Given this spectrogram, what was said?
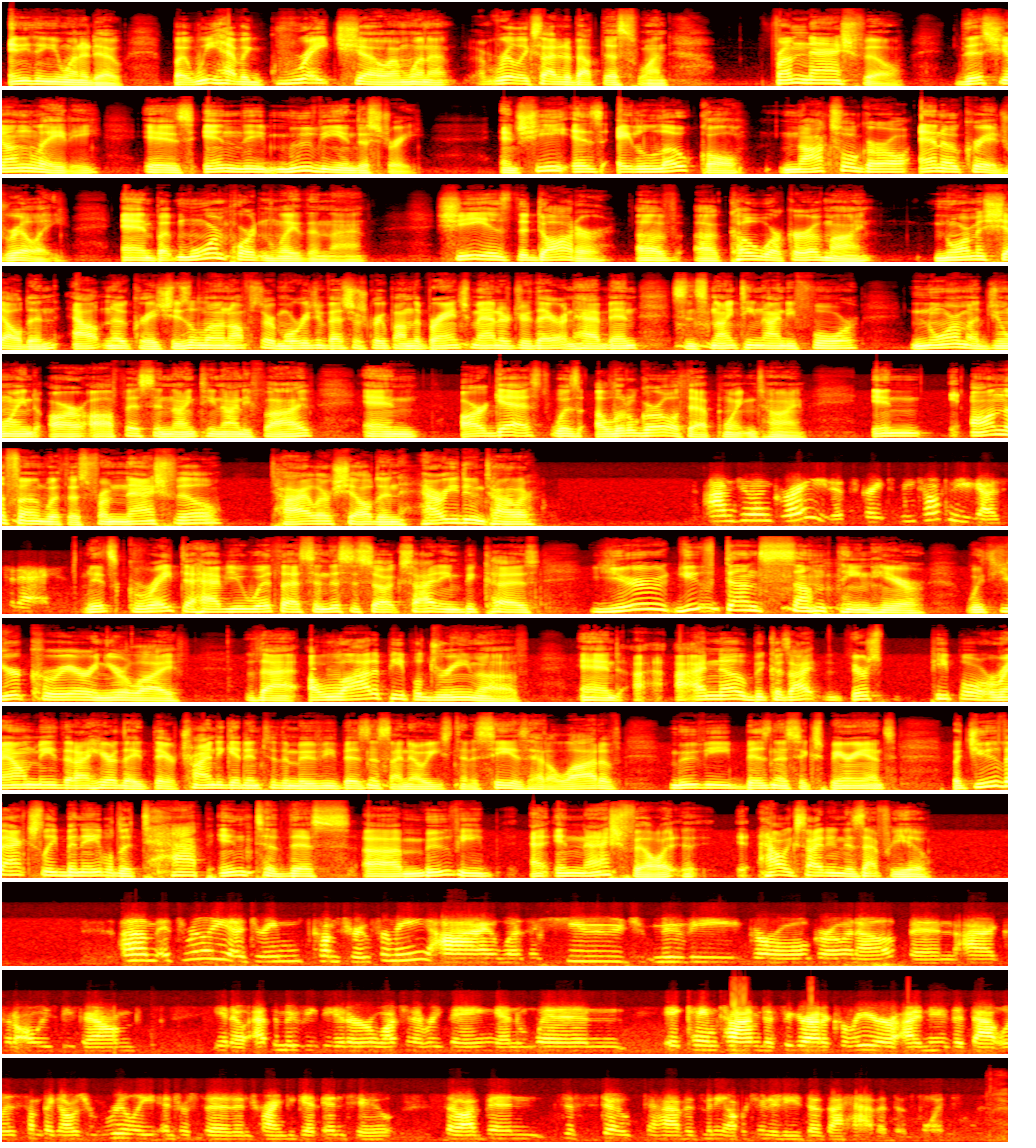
anything you want to do. But we have a great show. I'm gonna, I'm really excited about this one. From Nashville, this young lady is in the movie industry and she is a local Knoxville girl and Oak Ridge, really. And but more importantly than that, she is the daughter of a co-worker of mine, Norma Sheldon, out in Oak Ridge. She's a loan officer, Mortgage Investors Group. I'm the branch manager there and have been since 1994. Norma joined our office in 1995, and our guest was a little girl at that point in time. In on the phone with us from Nashville Tyler Sheldon. How are you doing, Tyler? I'm doing great. It's great to be talking to you guys today. It's great to have you with us, and this is so exciting because you're you've done something here with your career and your life that a lot of people dream of, and I, I know because I there's people around me that I hear they they're trying to get into the movie business. I know East Tennessee has had a lot of movie business experience but you've actually been able to tap into this uh, movie in Nashville. How exciting is that for you? Um, it's really a dream come true for me. I was a huge movie girl growing up, and I could always be found, you know, at the movie theater watching everything. And when it came time to figure out a career, I knew that that was something I was really interested in trying to get into. So I've been just stoked to have as many opportunities as I have at this point.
